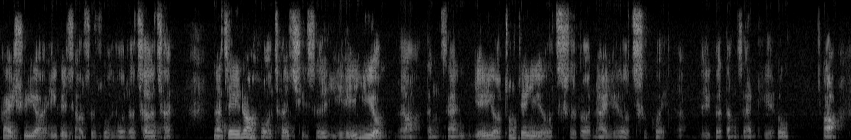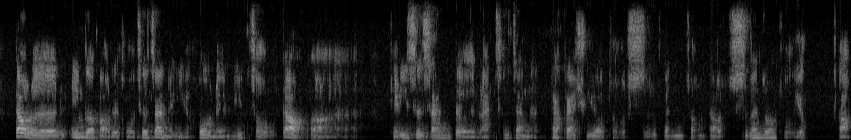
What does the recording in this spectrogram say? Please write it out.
概需要一个小时左右的车程。那这一段火车其实也有啊登山，也有中间也有齿轮啊，也有齿轨的一个登山铁路啊。到了英格堡的火车站了以后呢，你走到啊。铁力士山的缆车站呢，大概需要走十分钟到十分钟左右啊。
